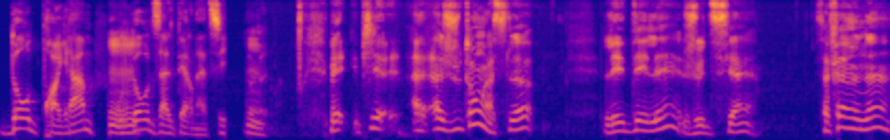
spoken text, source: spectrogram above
d'autres programmes ou mhm. d'autres alternatives. Mhm. Mais puis euh, ajoutons à cela les délais judiciaires. Ça fait un an.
